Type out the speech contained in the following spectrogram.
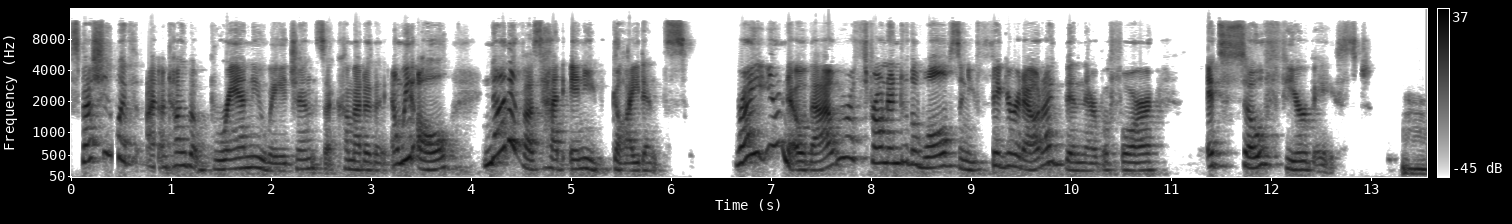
especially with I'm talking about brand new agents that come out of the, and we all, none of us had any guidance, right? You know that we were thrown into the wolves, and you figure it out. I've been there before. It's so fear based. Mm-hmm.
